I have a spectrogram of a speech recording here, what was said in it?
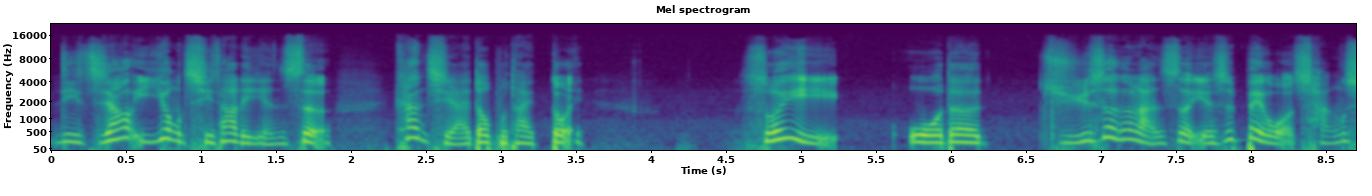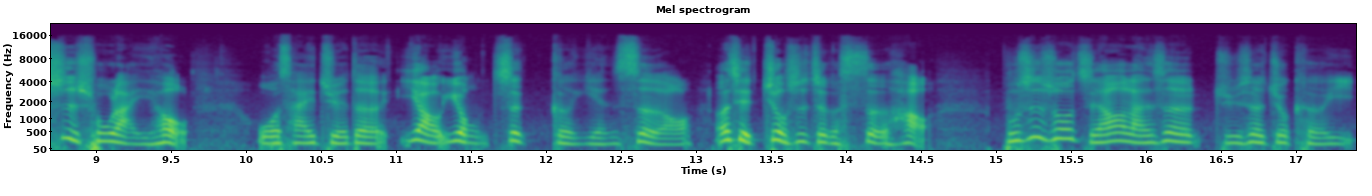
你只要一用其他的颜色，看起来都不太对，所以我的橘色跟蓝色也是被我尝试出来以后，我才觉得要用这个颜色哦，而且就是这个色号，不是说只要蓝色、橘色就可以。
